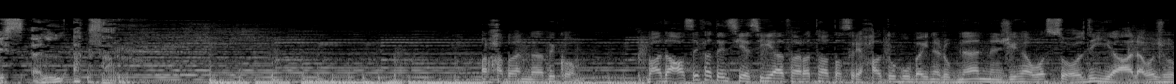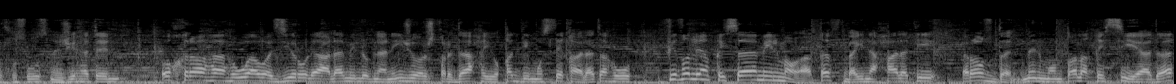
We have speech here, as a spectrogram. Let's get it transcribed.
اسأل أكثر. مرحبا بكم. بعد عاصفة سياسية أثارتها تصريحاته بين لبنان من جهة والسعودية على وجه الخصوص من جهة أخرى ها هو وزير الإعلام اللبناني جورج قرداح يقدم استقالته في ظل انقسام المواقف بين حالة رفض من منطلق السيادة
